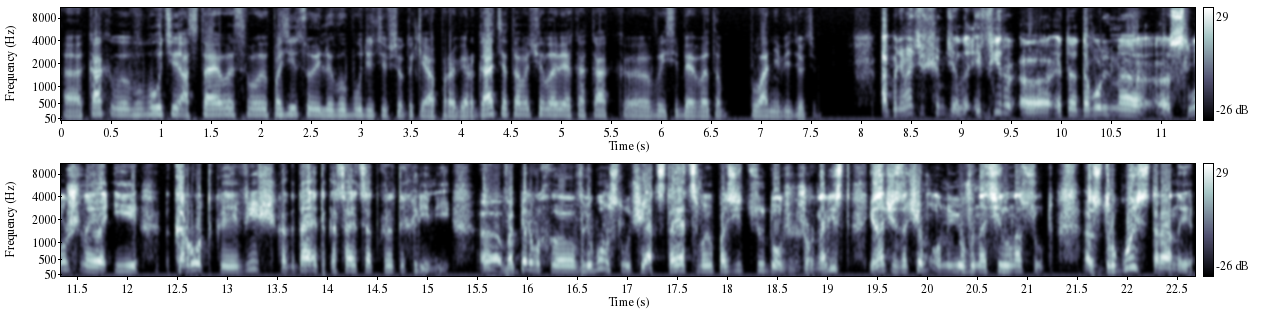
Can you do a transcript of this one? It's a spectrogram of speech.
Э, как вы, вы будете отстаивать свою позицию или вы будете все-таки опровергать этого человека? Как э, вы себя в этом плане ведете? А понимаете, в чем дело? Эфир э, это довольно э, сложная и короткая вещь, когда это касается открытых линий. Э, во-первых, э, в любом случае отстоять свою позицию должен журналист, иначе зачем он ее выносил на суд? С другой стороны,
